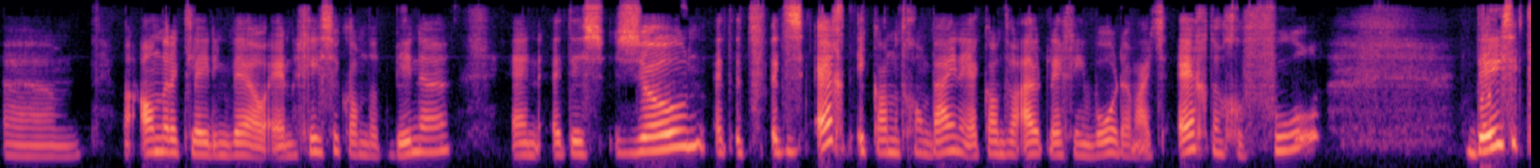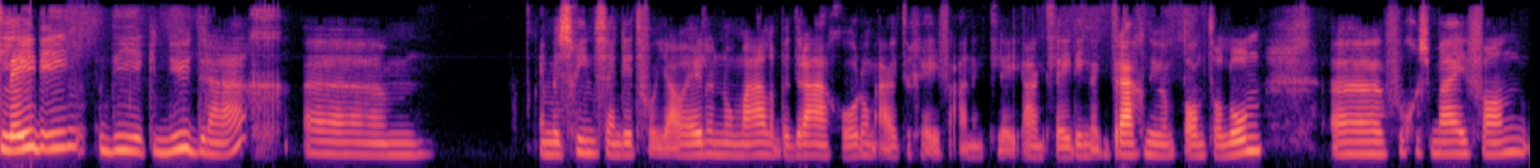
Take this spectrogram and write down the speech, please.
Um, maar andere kleding wel. En gisteren kwam dat binnen. En het is zo'n. Het, het, het is echt. Ik kan het gewoon bijna. Ik kan het wel uitleggen in woorden. Maar het is echt een gevoel. Deze kleding die ik nu draag. Um, en misschien zijn dit voor jou hele normale bedragen hoor, om uit te geven aan, een aan kleding. Ik draag nu een pantalon, uh, volgens mij van,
